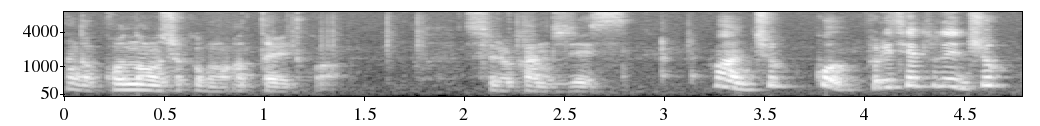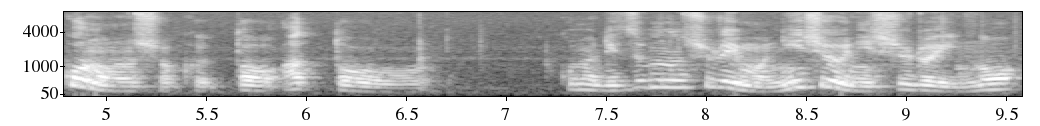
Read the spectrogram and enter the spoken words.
なんかこんな音色もあったりとかする感じです。まあ、10個プリセットで10個の音色と、あと、このリズムの種類も22種類の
